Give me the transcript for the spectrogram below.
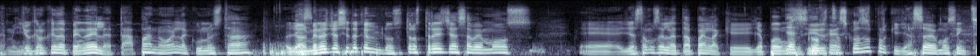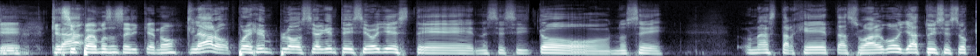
También yo creo que depende de la etapa, ¿no? En la que uno está. Yo, al menos yo siento que nosotros tres ya sabemos, eh, ya estamos en la etapa en la que ya podemos Ya decidir estas cosas porque ya sabemos en qué, qué Cla- sí podemos hacer y qué no. Claro, por ejemplo, si alguien te dice, oye, este, necesito, no sé, unas tarjetas o algo, ya tú dices, ok,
